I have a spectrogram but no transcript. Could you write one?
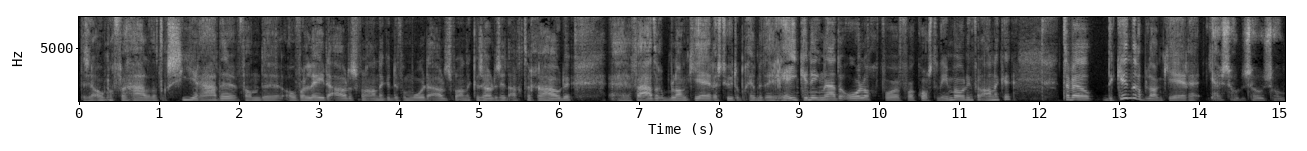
Er zijn ook nog verhalen dat er sieraden van de overleden ouders van Anneke... de vermoorde ouders van Anneke zouden zijn achtergehouden. vader Blanquière stuurt op een gegeven moment een rekening na de oorlog... voor, voor kosten en inwoning van Anneke. Terwijl de kinderen Blanquière juist zo, zo, zo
